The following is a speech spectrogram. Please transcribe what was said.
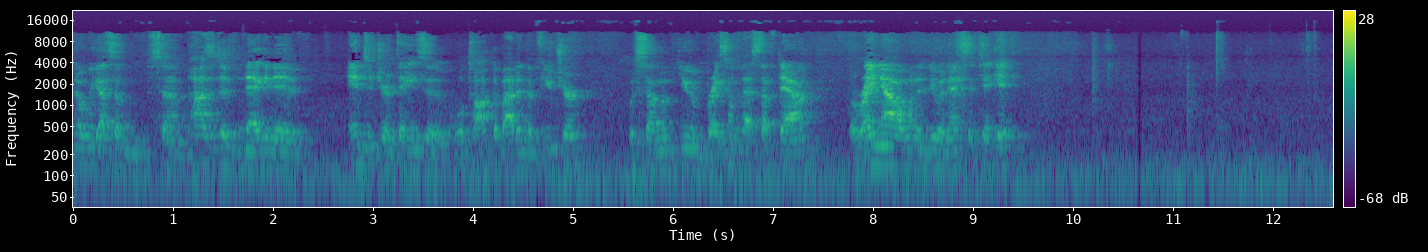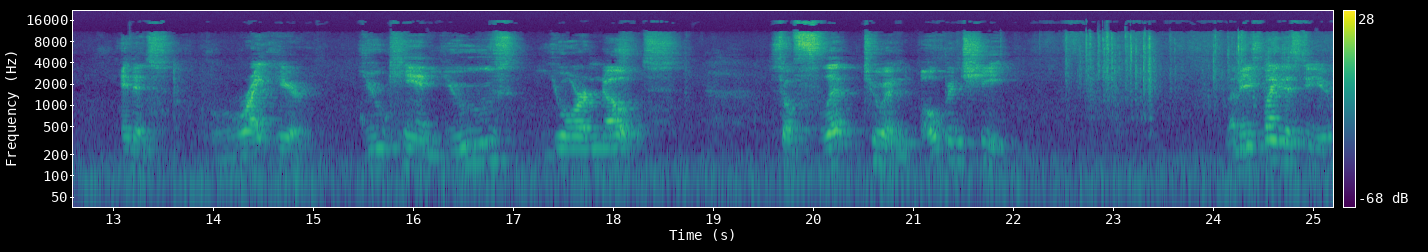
I know we got some, some positive, negative, integer things that we'll talk about in the future with some of you and break some of that stuff down. But right now, I want to do an exit ticket. And it's right here. You can use your notes. So flip to an open sheet. Let me explain this to you.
